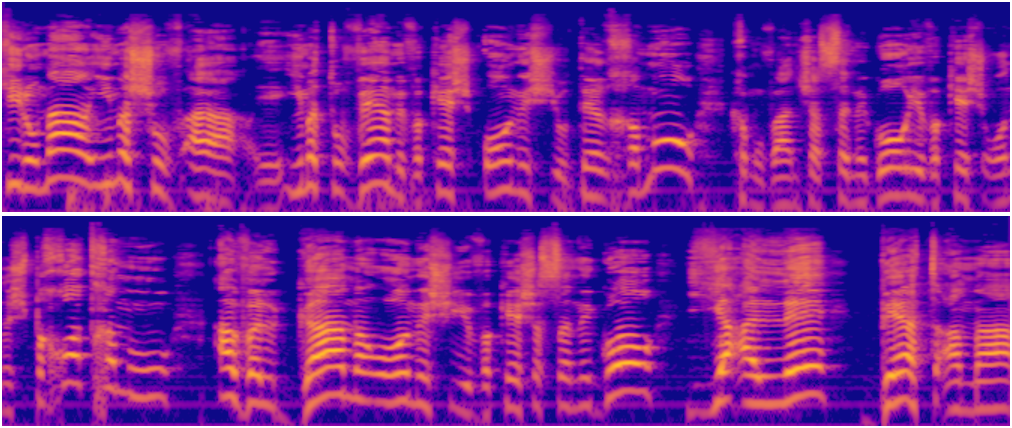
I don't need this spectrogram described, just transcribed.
כלומר אם, השוב... אם התובע מבקש עונש יותר חמור כמובן שהסנגור יבקש עונש פחות חמור אבל גם העונש שיבקש הסנגור יעלה בהתאמה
